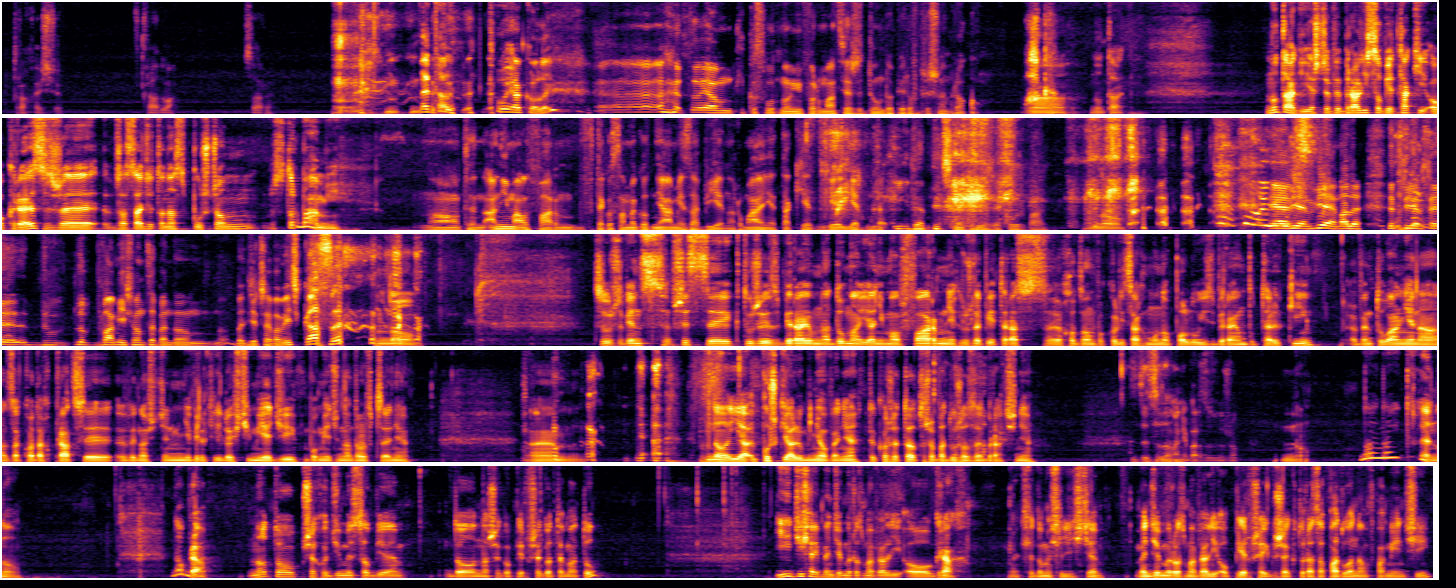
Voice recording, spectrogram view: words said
trochę się wkradła. Sorry. Metal, twoja kolej. Eee, to ja mam tylko smutną informację, że Doom dopiero w przyszłym roku. A, no tak. No tak, i jeszcze wybrali sobie taki okres, że w zasadzie to nas puszczą z torbami. No, ten Animal Farm w tego samego dnia mnie zabije. Normalnie takie dwie jedne, identyczne gry, kurwa. No. Nie, wiem, wiem, ale te pierwsze dwa miesiące będą, no, będzie trzeba mieć kasę. No. Cóż, więc wszyscy, którzy zbierają na Duma i Animal Farm, niech już lepiej teraz e, chodzą w okolicach Monopolu i zbierają butelki. Ewentualnie na zakładach pracy wynoście niewielkie ilości miedzi, bo miedź nadal w cenie. no i puszki aluminiowe, nie? Tylko, że to trzeba dużo zebrać, nie? Zdecydowanie no. bardzo dużo. No. no. No i tyle, no. Dobra, no to przechodzimy sobie do naszego pierwszego tematu. I dzisiaj będziemy rozmawiali o grach, jak się domyśliliście. Będziemy rozmawiali o pierwszej grze, która zapadła nam w pamięci,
